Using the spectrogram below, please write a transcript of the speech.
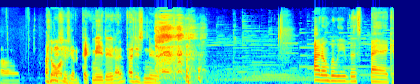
Uh, I knew on. she was gonna pick me, dude. I, I just knew. I don't believe this bag.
